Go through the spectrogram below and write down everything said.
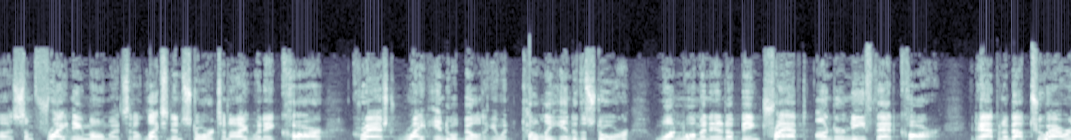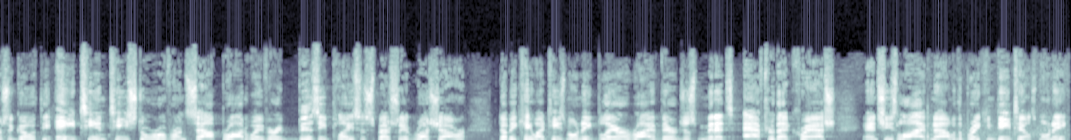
uh, some frightening moments at a Lexington store tonight when a car crashed right into a building. It went totally into the store. One woman ended up being trapped underneath that car. It happened about two hours ago at the AT&T store over on South Broadway, very busy place, especially at rush hour. WKYT's Monique Blair arrived there just minutes after that crash, and she's live now with the breaking details. Monique?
